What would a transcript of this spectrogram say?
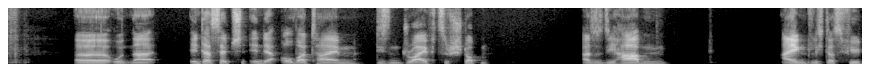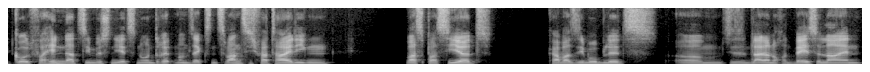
äh, und einer Interception in der Overtime diesen Drive zu stoppen. Also sie haben eigentlich das Field Goal verhindert. Sie müssen jetzt nur einen dritten und 26 verteidigen. Was passiert? Kawasimo Blitz. Ähm, sie sind leider noch in Baseline.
